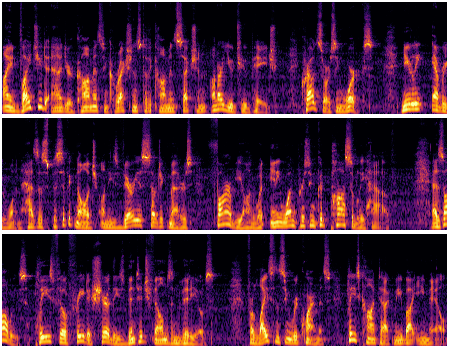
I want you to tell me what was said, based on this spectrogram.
I invite you to add your comments and corrections to the comments section on our YouTube page. Crowdsourcing works. Nearly everyone has a specific knowledge on these various subject matters far beyond what any one person could possibly have. As always, please feel free to share these vintage films and videos. For licensing requirements, please contact me by email.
